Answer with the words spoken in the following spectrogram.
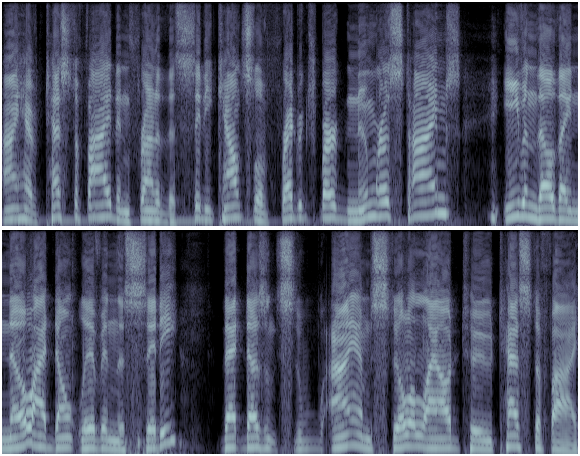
I have testified in front of the City Council of Fredericksburg numerous times, even though they know I don't live in the city. That doesn't. I am still allowed to testify.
